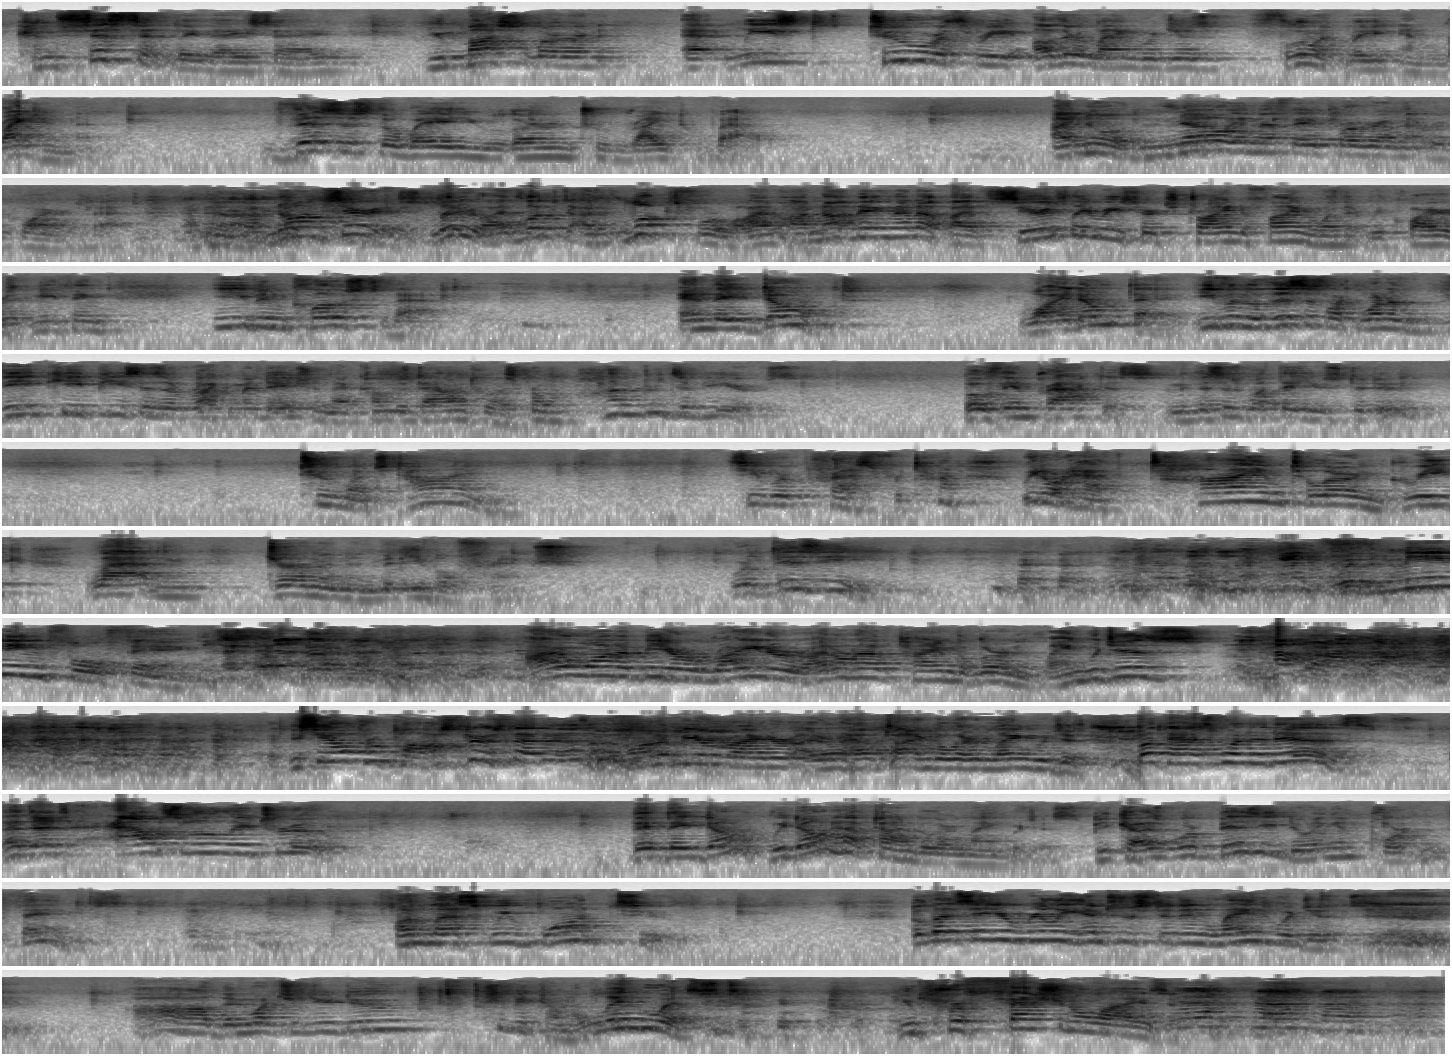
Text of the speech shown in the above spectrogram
consistently they say, you must learn at least two or three other languages fluently and write in them. This is the way you learn to write well. I know of no MFA program that requires that. No, no I'm serious. Literally, I've looked. I've looked for one. I'm, I'm not making that up. I've seriously researched trying to find one that requires anything even close to that. And they don't. Why don't they? Even though this is like one of the key pieces of recommendation that comes down to us from hundreds of years, both in practice. I mean, this is what they used to do. Too much time. See, we're pressed for time. We don't have time to learn Greek, Latin, German, and medieval French. We're busy with meaningful things. I want to be a writer. I don't have time to learn languages. You see how preposterous that is? I want to be a writer. I don't have time to learn languages. But that's what it is. That, that's absolutely true. They, they don't. We don't have time to learn languages because we're busy doing important things. Unless we want to. But let's say you're really interested in languages. Ah, then what should you do? You should become a linguist. You professionalize it.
